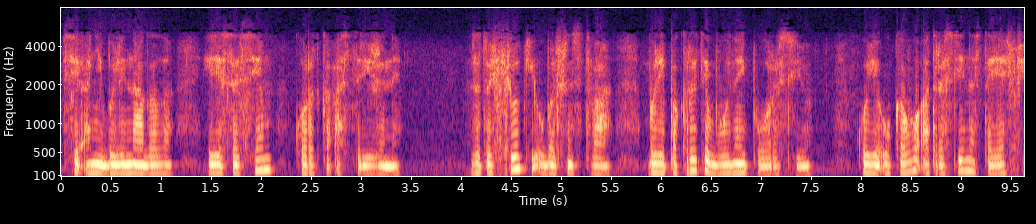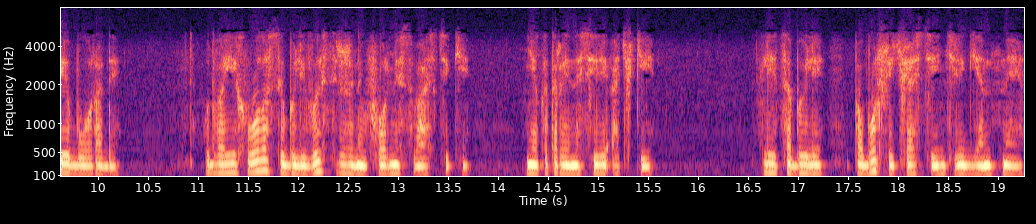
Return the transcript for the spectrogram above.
Все они были наголо или совсем коротко острижены. Зато щеки у большинства были покрыты буйной порослью, кое у кого отросли настоящие бороды. У двоих волосы были выстрижены в форме свастики, некоторые носили очки. Лица были по большей части интеллигентные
